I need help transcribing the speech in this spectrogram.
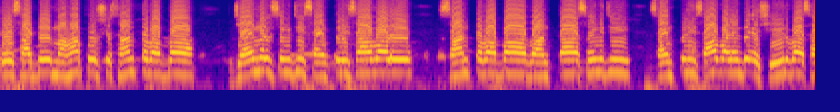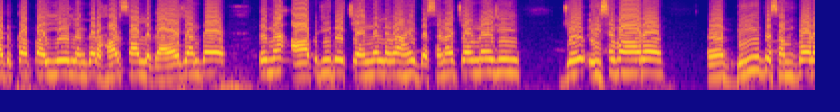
ਤੇ ਸਾਡੇ ਮਹਾਪੁਰਸ਼ ਸੰਤ ਬਾਬਾ ਜੈਮਲ ਸਿੰਘ ਜੀ ਸੈਂਪਲੀ ਸਾਹਿਬ ਵਾਲੇ ਸੰਤ ਬਾਬਾ ਵੰਤਾ ਸਿੰਘ ਜੀ ਸੈਂਪਲੀ ਸਾਹਿਬ ਵਾਲਿਆਂ ਦੇ ਅਸ਼ੀਰਵਾਦ ਸਦਕਾ ਪਾਈਏ ਲੰਗਰ ਹਰ ਸਾਲ ਲਗਾਇਆ ਜਾਂਦਾ ਹੈ। ਤੇ ਮੈਂ ਆਪ ਜੀ ਦੇ ਚੈਨਲ ਰਾਹੀਂ ਦੱਸਣਾ ਚਾਹੁੰਦਾ ਜੀ ਜੋ ਇਸ ਵਾਰ ਅ, 20 ਦਸੰਬਰ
